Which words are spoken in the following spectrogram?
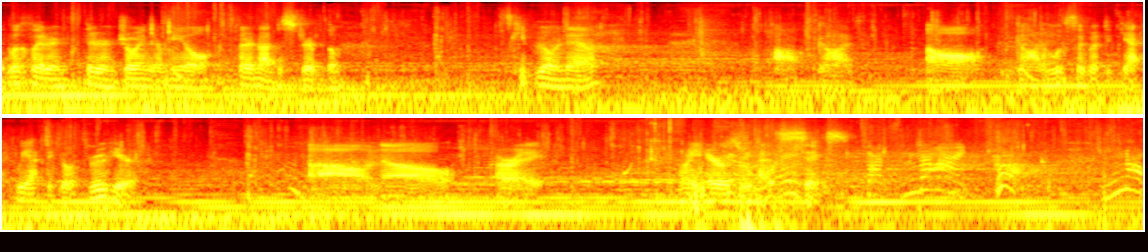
they look like they're, they're enjoying their meal. Better not disturb them. Let's keep going down. Oh god. Oh god, it looks like we have to get we have to go through here. Oh no. Alright. How many arrows do we have? Six. That's mine! No!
